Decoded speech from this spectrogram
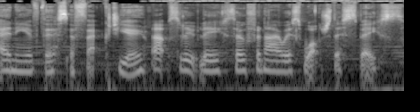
any of this affect you. Absolutely. So for now, it's watch this space.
